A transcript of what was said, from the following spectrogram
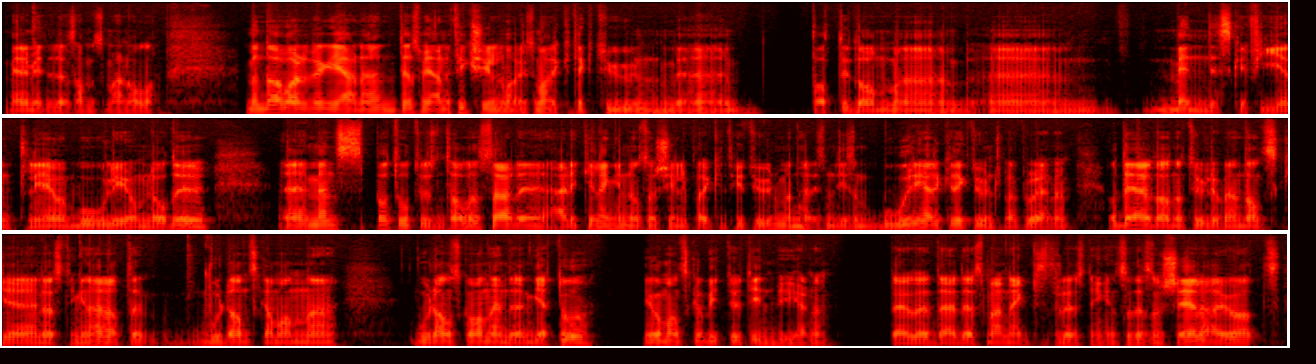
mer eller mindre det samme som er nå. da. Men da var det gjerne, det som gjerne fikk skylden, var liksom arkitekturen, eh, fattigdom, eh, eh, menneskefiendtlige boligområder. Eh, mens på 2000-tallet så er det, er det ikke lenger noen som skiller på arkitekturen, men det er liksom de som bor i arkitekturen som er problemet. Og det er jo da naturlig på den danske løsningen her. at eh, hvordan skal man, eh, hvordan skal man endre en getto? Jo, man skal bytte ut innbyggerne. Det er jo det, det, er det som er den enkleste løsningen. Så det som skjer, er jo at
